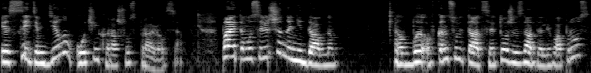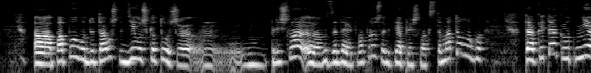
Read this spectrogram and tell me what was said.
э, с этим делом очень хорошо справился. Поэтому совершенно недавно в, в консультации тоже задали вопрос – а, по поводу того, что девушка тоже пришла, э, задает вопросы, говорит, я пришла к стоматологу, так и так, и вот мне,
